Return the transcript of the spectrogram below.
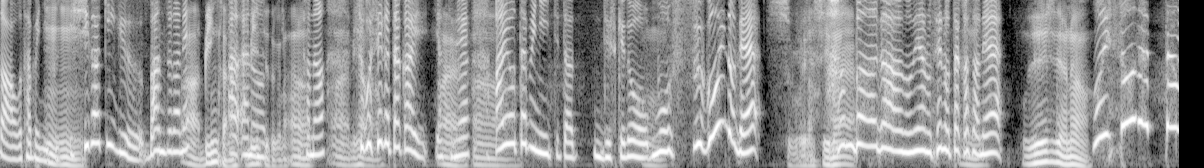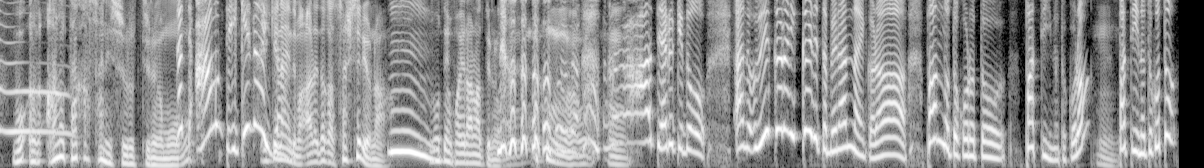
バーガーを食べに行く。うんうん石垣牛、バンズがね。あ、瓶かな？ああのかな？すごい背が高いやつね。あれを食べに行ってたんですけど、もうすごいのね。すごいらしいね。ハンバーガーのね、あの背の高さね。デージだよな。美味しそうだったもうああの高さにするっていうのがもう。だってあのっていけないじゃん。いけないんでもあれだから刺してるよな。うん。脳天ファイラーなってるの。うんうんあーってやるけど、あの、上から一回で食べらんないから、パンのところと、パティのところ、うんパティのところと、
